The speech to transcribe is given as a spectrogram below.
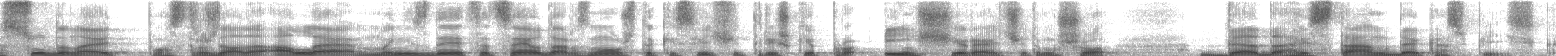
судна навіть постраждали, але мені здається, цей удар знову ж таки свідчить трішки про інші речі, тому що де Дагестан, де Каспійськ.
